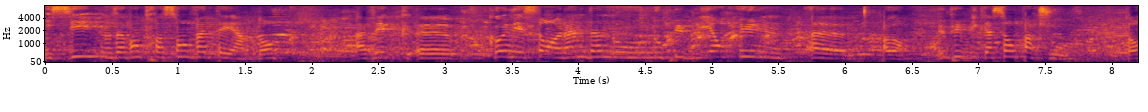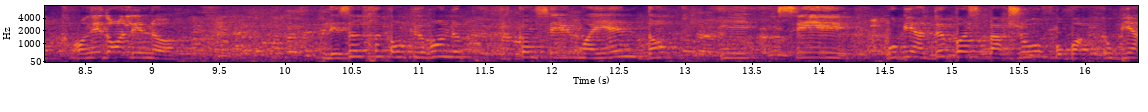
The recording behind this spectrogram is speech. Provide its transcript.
Ici, nous avons 321. Donc, avec euh, connaissant Randa, nous, publions une, euh, une publication par jour. Donc, on est dans les normes. Les autres concurrents, comme c'est une moyenne, donc c'est ou bien deux postes par jour, ou bien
